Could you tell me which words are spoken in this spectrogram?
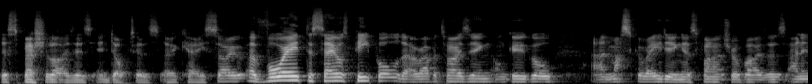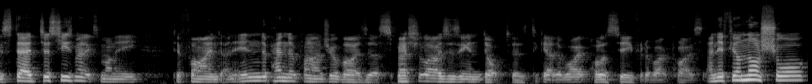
that specializes in doctors, okay? So avoid the salespeople that are advertising on Google and masquerading as financial advisors, and instead just use Medics Money to find an independent financial advisor specializes in doctors to get the right policy for the right price. And if you're not sure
